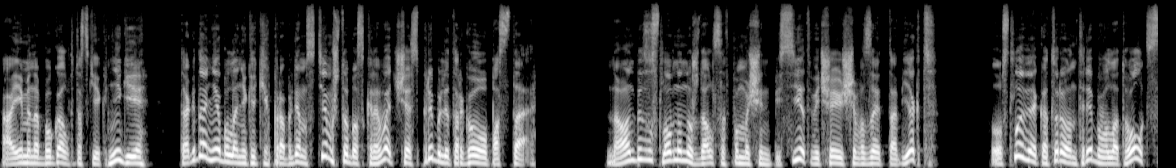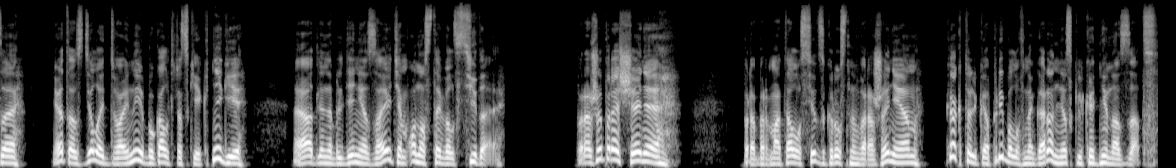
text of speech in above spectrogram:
а именно бухгалтерские книги, Тогда не было никаких проблем с тем, чтобы скрывать часть прибыли торгового поста. Но он, безусловно, нуждался в помощи NPC, отвечающего за этот объект. Условие, которое он требовал от Уолкса, это сделать двойные бухгалтерские книги, а для наблюдения за этим он оставил Сида. «Прошу прощения», — пробормотал Сид с грустным выражением, как только прибыл в Нагаран несколько дней назад.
